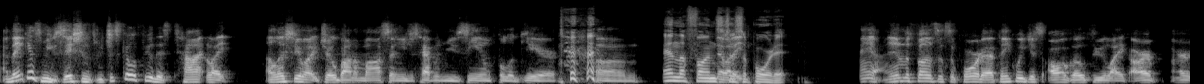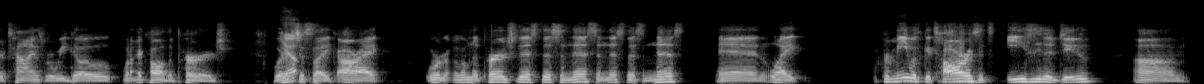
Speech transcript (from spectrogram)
I think as musicians, we just go through this time, like unless you're like Joe Bonamassa and you just have a museum full of gear. Um, and the funds No, to like- support it. yeah, and the funds to support it. I think we just all go through like our our times where we go what I call the purge, where Yep. it's just like, all right, we're going to purge this, this, and this, and this, this, and this, and like for me with guitars, it's easy to do, um,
